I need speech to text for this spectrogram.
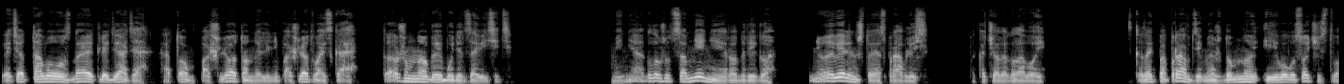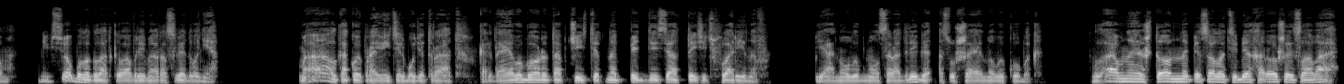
Ведь от того, узнает ли дядя о том, пошлет он или не пошлет войска, тоже многое будет зависеть». Меня гложут сомнения, Родриго. Не уверен, что я справлюсь, покачала головой. Сказать по правде, между мной и его высочеством не все было гладко во время расследования. Мал какой правитель будет рад, когда его город обчистят на пятьдесят тысяч флоринов. Пьяно улыбнулся Родриго, осушая новый кубок. Главное, что он написал о тебе хорошие слова.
